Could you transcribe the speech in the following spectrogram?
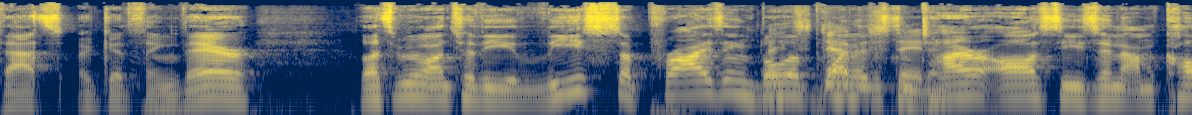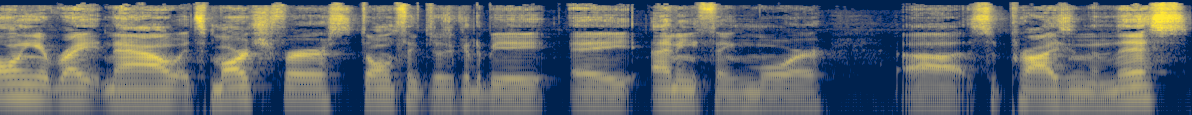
that's a good thing there. Let's move on to the least surprising bullet It's point of this entire all season. I'm calling it right now. It's March 1st. Don't think there's going to be a anything more uh, surprising than this.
